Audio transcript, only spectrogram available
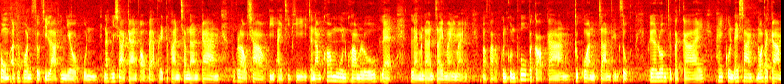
ผมอัธพลสุจิราพิญโยกุล นักวิชาการออกแบบผลิตภัณฑ์ชำนาญการ พวกเราชาว DITP จะนำข้อมูลความรู้และแรงบันดาลใจใหม่ ๆ มาฝากคุณคุณผู้ประกอบการทุกวันจันทร์ถึงศุกร์เพื่อร่วมจุดประกาย ให้คุณได้สร้างนวัตกรรม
